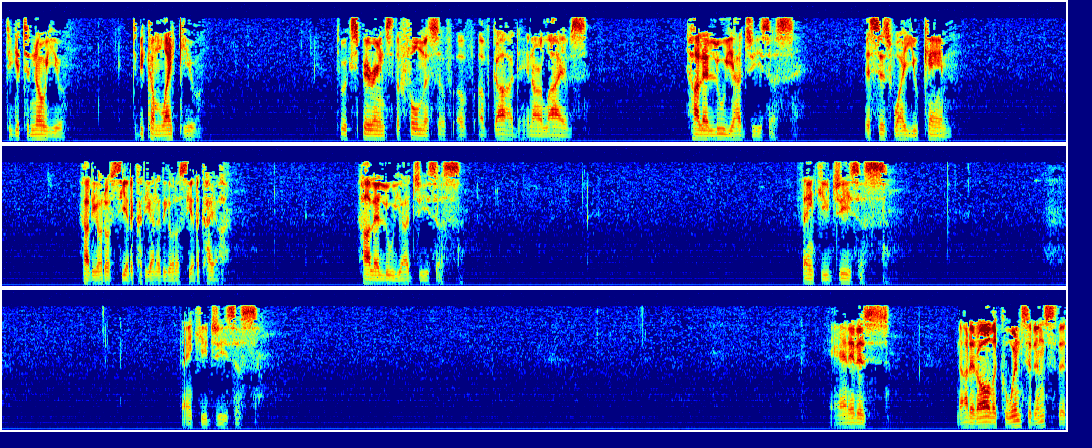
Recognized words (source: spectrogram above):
to get to know you, to become like you, to experience the fullness of, of, of God in our lives. Hallelujah, Jesus. This is why you came. Hallelujah, Jesus. Thank you, Jesus. Thank you, Jesus. And it is not at all a coincidence that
